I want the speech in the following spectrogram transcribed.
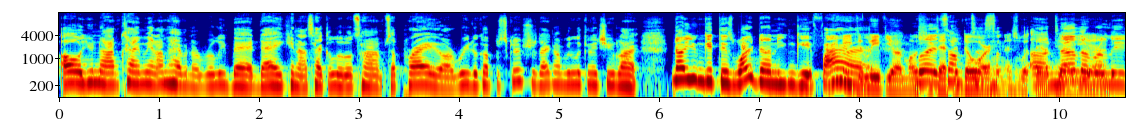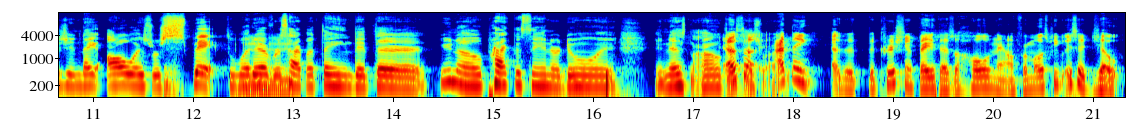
oh, you know, I came in, I'm having a really bad day. Can I take a little time to pray or read a couple scriptures? They're gonna be looking at you like, no, you can get this work done. You can get fired. You need to leave your emotions But at the door. some- That's what they'll another you. yeah. religion, they always respect whatever Mm-hmm. type of thing that they're, you know, practicing or doing, and that's not. I don't think That's that's, right. I think uh, the, the Christian faith as a whole now, for most people, it's a joke.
